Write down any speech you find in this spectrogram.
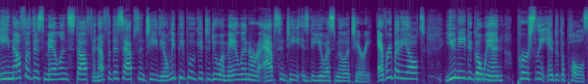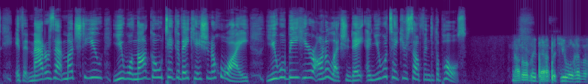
enough of this mail in stuff, enough of this absentee. The only people who get to do a mail in or absentee is the U.S. military. Everybody else, you need to go in personally into the polls. If it matters that much to you, you will not go take a vacation to Hawaii. You will be here on election day and you will take yourself into the polls. Not only that, but you will have a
